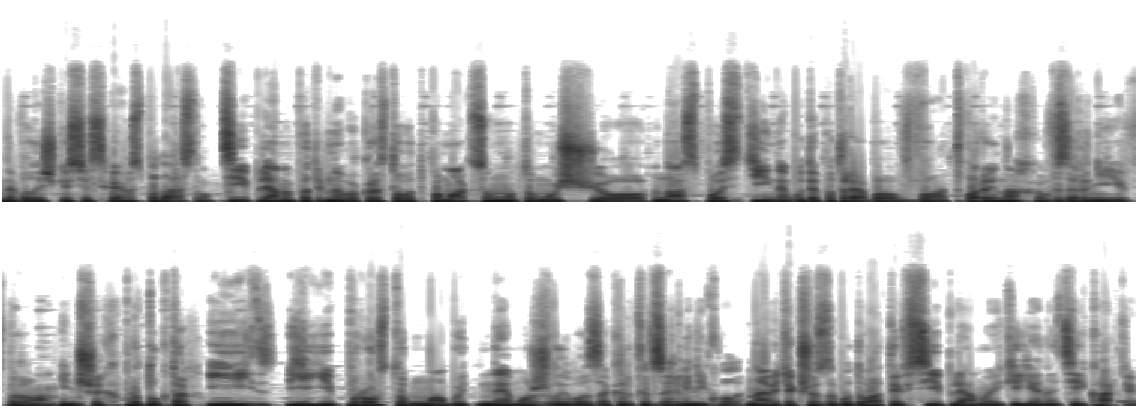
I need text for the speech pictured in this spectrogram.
невеличке сільське господарство. Ці плями потрібно використовувати по максимуму, тому що в нас постійно буде потреба в тваринах, в зерні, в інших продуктах, і її просто, мабуть, неможливо закрити взагалі ніколи, навіть якщо забудувати всі плями, які є на цій карті.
